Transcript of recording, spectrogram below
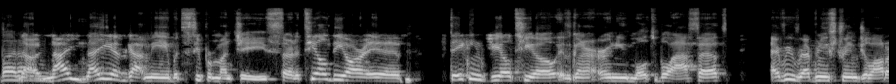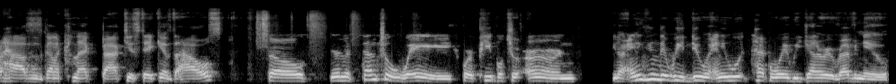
But No, um, now, now you guys got me with the super munchies. So the TLDR is staking GLTO is going to earn you multiple assets. Every revenue stream Gelotto has is going to connect back to staking as the house. So there's an essential way for people to earn, you know, anything that we do, any type of way we generate revenue,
